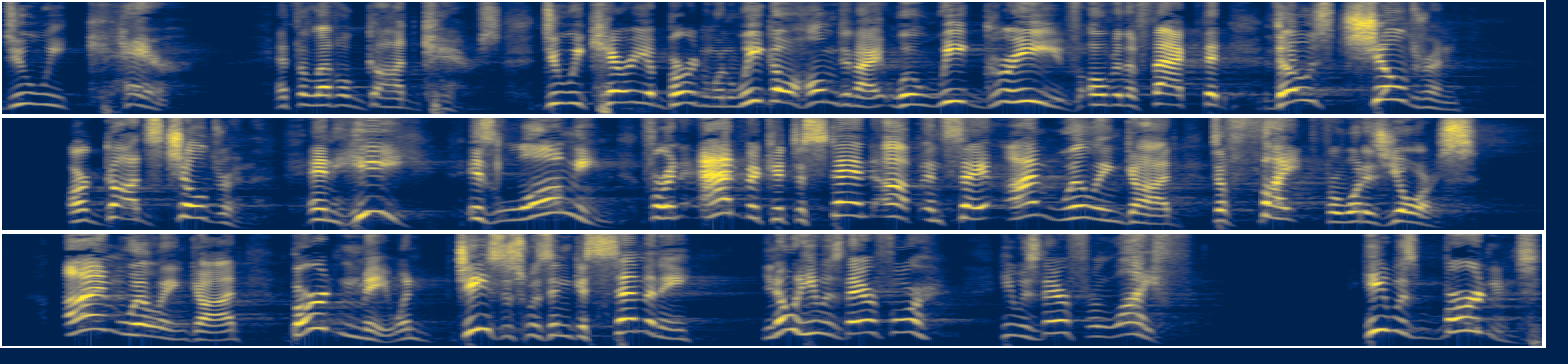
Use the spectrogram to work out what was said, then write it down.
Do we care? at the level God cares? Do we carry a burden? When we go home tonight, will we grieve over the fact that those children are God's children? And He is longing for an advocate to stand up and say, I'm willing, God, to fight for what is yours. I'm willing, God, burden me. When Jesus was in Gethsemane, you know what he was there for? He was there for life. He was burdened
